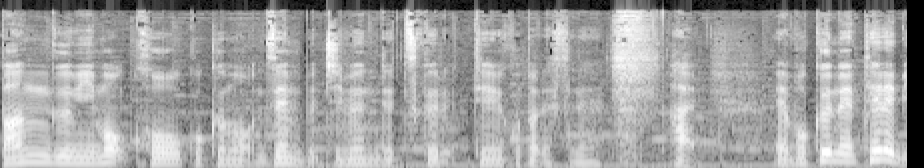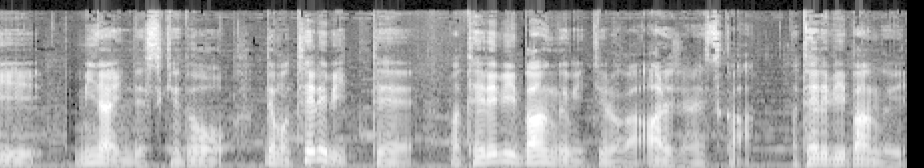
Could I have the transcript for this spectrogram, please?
番組も広告も全部自分で作るっていうことですね。はい。え僕ねテレビ見ないんですけどでもテレビって、まあ、テレビ番組っていうのがあるじゃないですか、まあテレビ番組。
